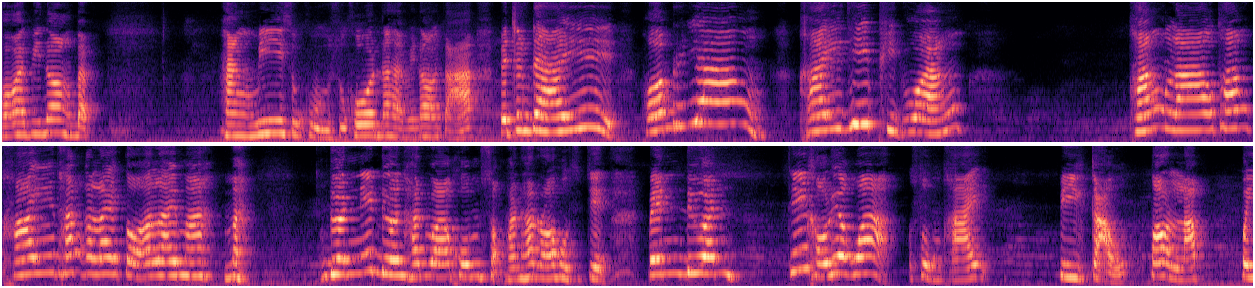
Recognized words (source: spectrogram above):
ขอให้พี่น้องแบบหังมีสุขุสุคนนะคะพี่น้องจ๋าเป็นจังใดพร้อมหรือยัง ใครที่ผิดหวัง ทั้งลาวทั้งไทยทั้งอะไรต่ออะไรมามา เดือนนี้เดือนธันวาคม 2567 เป็นเดือนที่เขาเรียกว่าส่งท้ายปีเก่าต้อนรับปี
